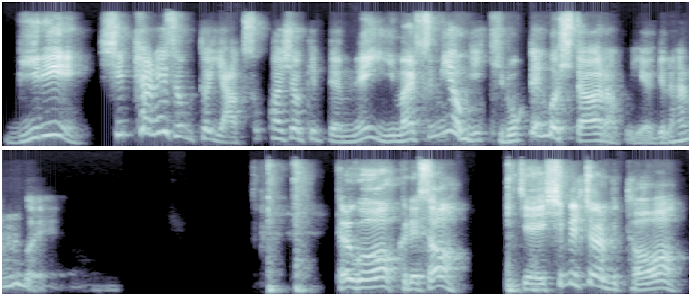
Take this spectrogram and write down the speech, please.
미리 시편에서부터 약속하셨기 때문에 이 말씀이 여기 기록된 것이다라고 얘기를 하는 거예요. 결국 그래서 이제 11절부터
